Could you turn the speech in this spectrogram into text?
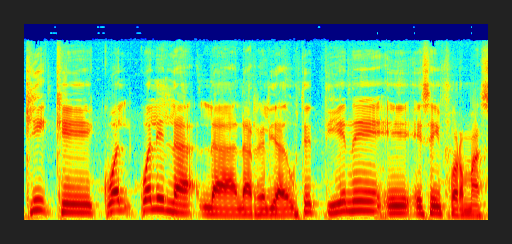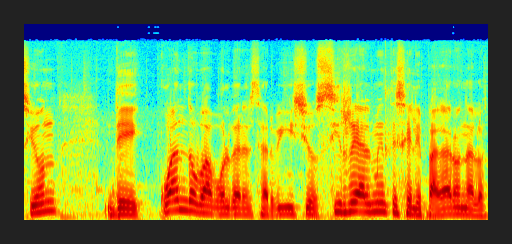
¿Qué, qué, cuál, ¿Cuál es la, la, realidad? ¿Usted tiene eh, esa información? De cuándo va a volver el servicio, si realmente se le pagaron a los,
